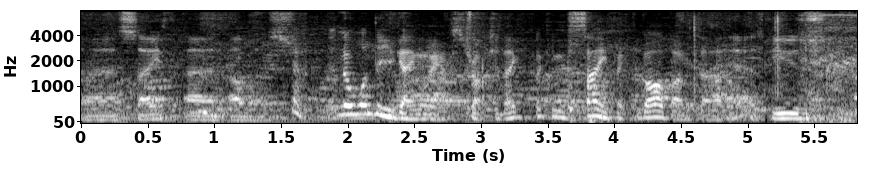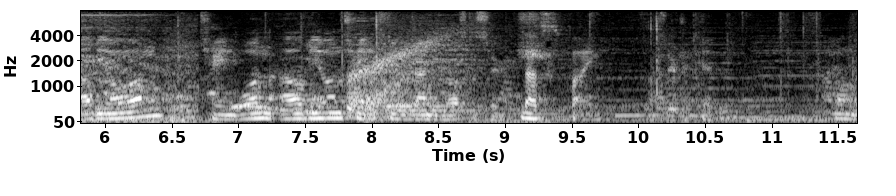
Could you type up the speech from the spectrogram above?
Uh, Scythe and Albus. No wonder you're getting away with structure. Like fucking Scythe, I forgot about that. Yeah, fuse Albion, chain one Albion, chain two Branded Lost to search. That's fine. search Kitt. One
